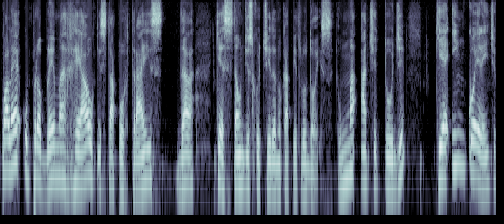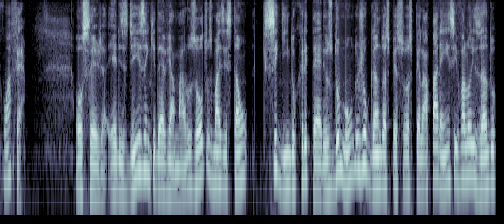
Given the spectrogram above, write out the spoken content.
Qual é o problema real que está por trás da questão discutida no capítulo 2? Uma atitude que é incoerente com a fé. Ou seja, eles dizem que devem amar os outros, mas estão seguindo critérios do mundo, julgando as pessoas pela aparência e valorizando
